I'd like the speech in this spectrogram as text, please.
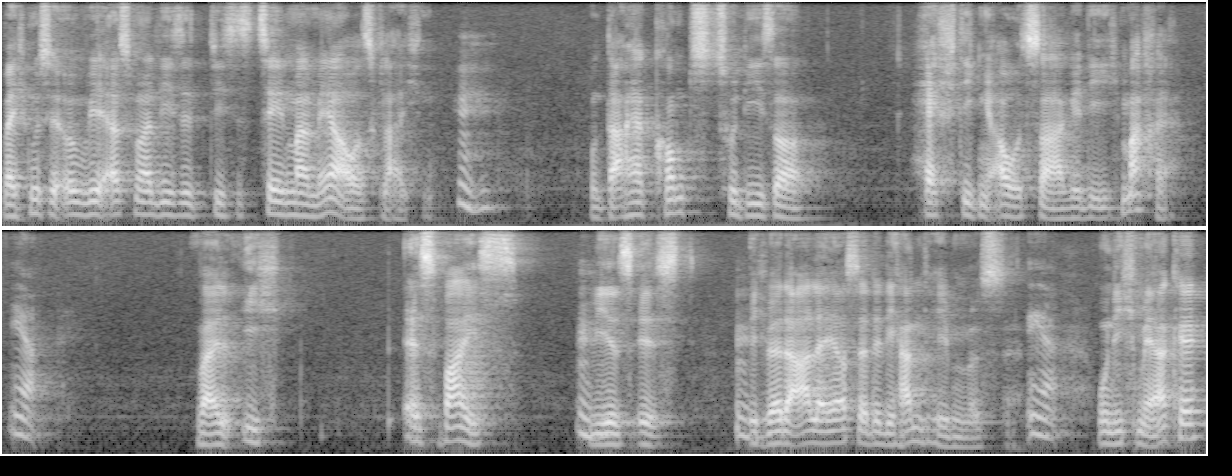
Weil ich muss ja irgendwie erstmal diese, dieses zehnmal mehr ausgleichen. Mhm. Und daher kommt es zu dieser heftigen Aussage, die ich mache. Ja. Weil ich es weiß, mhm. wie es ist. Mhm. Ich wäre der allererste, der die Hand heben müsste. Ja. Und ich merke,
